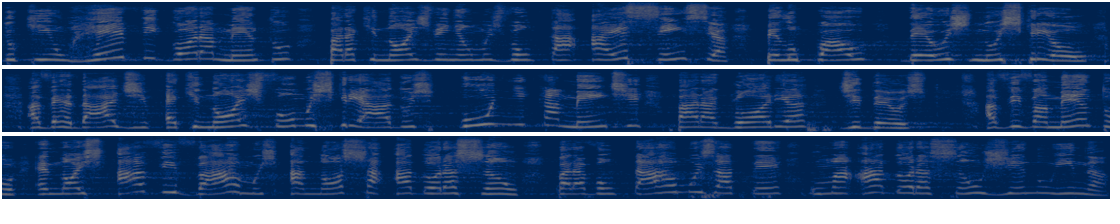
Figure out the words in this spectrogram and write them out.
do que um revigoramento para que nós venhamos voltar à essência pelo qual Deus nos criou. A verdade é que nós fomos criados unicamente para a glória de Deus. Avivamento é nós avivarmos a nossa adoração para voltarmos a ter uma adoração genuína.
